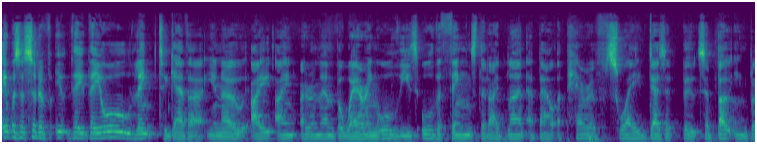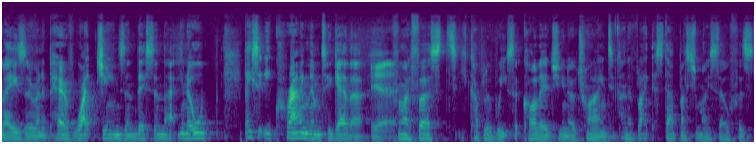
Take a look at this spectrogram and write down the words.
it was a sort of it, they they all linked together. You know, I, I I remember wearing all these all the things that I'd learnt about a pair of suede desert boots, a boating blazer, and a pair of white jeans, and this and that. You know, all basically cramming them together Yeah. for my first couple of weeks at college. You know, trying to kind of like establish myself as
